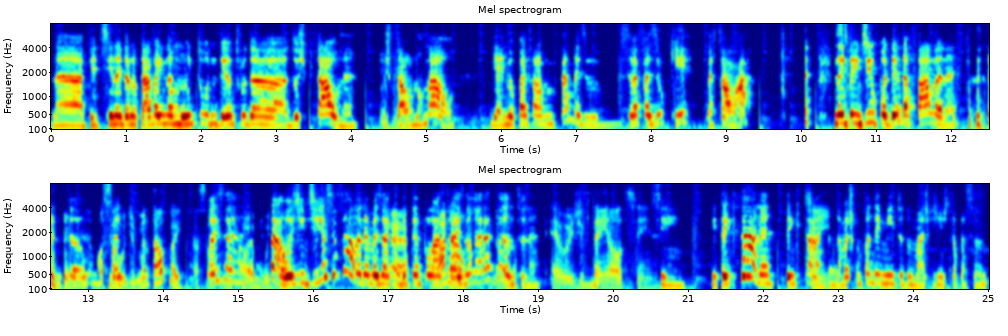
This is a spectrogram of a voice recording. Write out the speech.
Na medicina ainda não estava ainda muito dentro da, do hospital, né? Uhum. Hospital normal. E aí meu pai falava, tá, mas você vai fazer o quê? Vai falar? não Sim. entendi o poder da fala, né? Então, oh, saúde mental, pai. pois é. é muito não, hoje em dia se fala, né? Mas aquele é. tempo lá ah, atrás não, não era não, tanto, né? É, hoje que tá em alto, sim. Sim. E tem que estar, tá, né? Tem que estar. Tá. Ainda mais com pandemia e tudo mais que a gente está passando.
